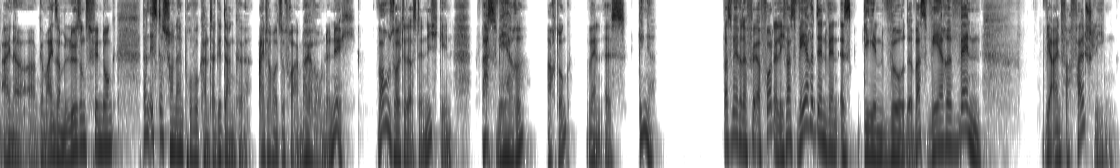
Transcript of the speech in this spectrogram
eine äh, gemeinsame Lösungsfindung, dann ist das schon ein provokanter Gedanke. Einfach mal zu fragen, naja, warum denn nicht? Warum sollte das denn nicht gehen? Was wäre, Achtung, wenn es ginge? Was wäre dafür erforderlich? Was wäre denn, wenn es gehen würde? Was wäre, wenn wir einfach falsch liegen?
